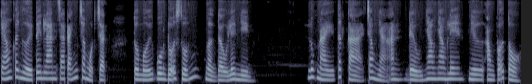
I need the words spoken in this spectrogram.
kéo cái người tên Lan ra đánh cho một trận, tôi mới buông đũa xuống ngẩng đầu lên nhìn. Lúc này tất cả trong nhà ăn đều nhao nhao lên như ong vỡ tổ.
